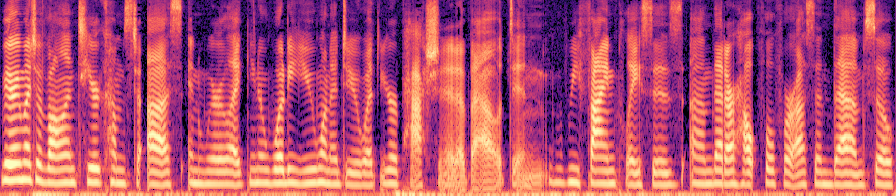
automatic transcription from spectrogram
very much a volunteer comes to us, and we're like, you know, what do you want to do? What you're passionate about? And we find places um, that are helpful for us and them. So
